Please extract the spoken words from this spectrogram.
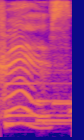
Chris.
